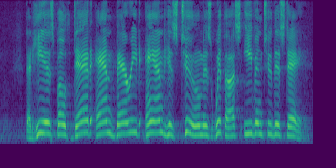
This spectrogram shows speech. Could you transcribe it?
that he is both dead and buried, and his tomb is with us even to this day.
